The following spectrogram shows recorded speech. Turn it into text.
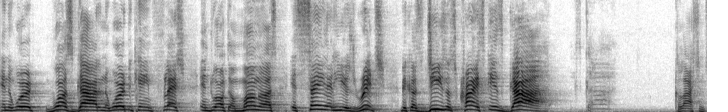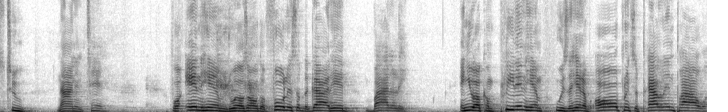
and the Word was God, and the Word became flesh and dwelt among us. It's saying that he is rich because Jesus Christ is God. Colossians 2 9 and 10. For in him dwells all the fullness of the Godhead bodily and you are complete in him who is the head of all principality and power.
